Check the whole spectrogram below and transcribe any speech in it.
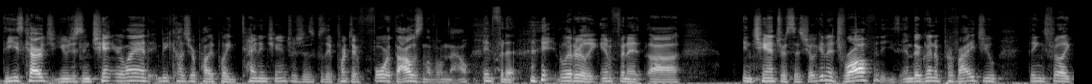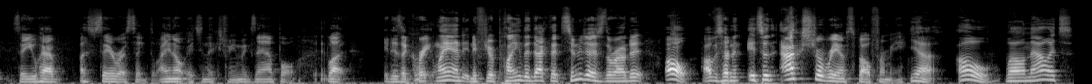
these cards, you just enchant your land, and because you're probably playing 10 enchantresses because they printed 4,000 of them now, Infinite. literally infinite uh, enchantresses. You're going to draw for these, and they're going to provide you things for, like, say you have a Serra's Sanctum. I know it's an extreme example, but it is a great land, and if you're playing the deck that synergizes around it, oh, all of a sudden it's an extra ramp spell for me. Yeah. Oh, well, now it's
